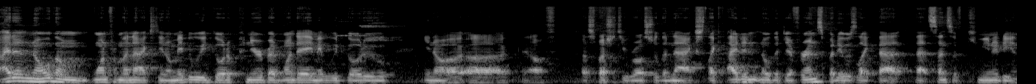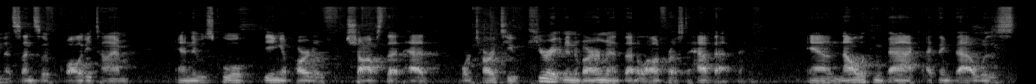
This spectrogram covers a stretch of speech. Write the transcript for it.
I didn't know them one from the next. You know, maybe we'd go to Panera Bread one day, maybe we'd go to you know a, a specialty roaster the next. Like I didn't know the difference, but it was like that that sense of community and that sense of quality time, and it was cool being a part of shops that had worked hard to curate an environment that allowed for us to have that thing. And now looking back, I think that was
